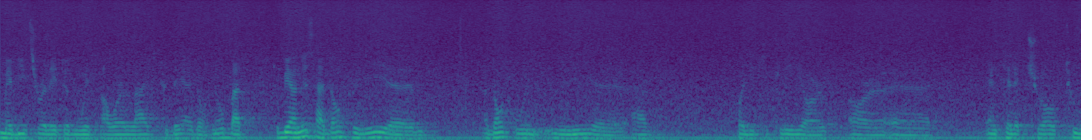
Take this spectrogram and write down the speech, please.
maybe it's related with our life today. I don't know, but to be honest, I don't really, uh, I don't really uh, have politically or or uh, intellectual too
